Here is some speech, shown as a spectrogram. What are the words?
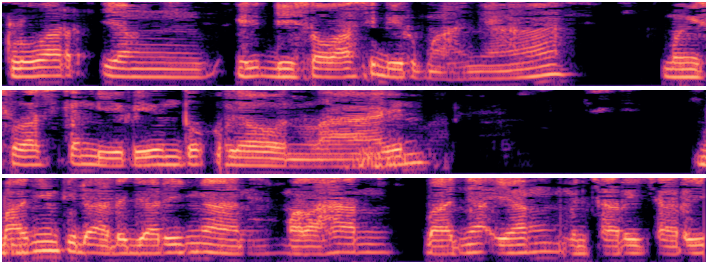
keluar yang di- diisolasi di rumahnya, mengisolasikan diri untuk kuliah online. Banyak tidak ada jaringan, malahan banyak yang mencari-cari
